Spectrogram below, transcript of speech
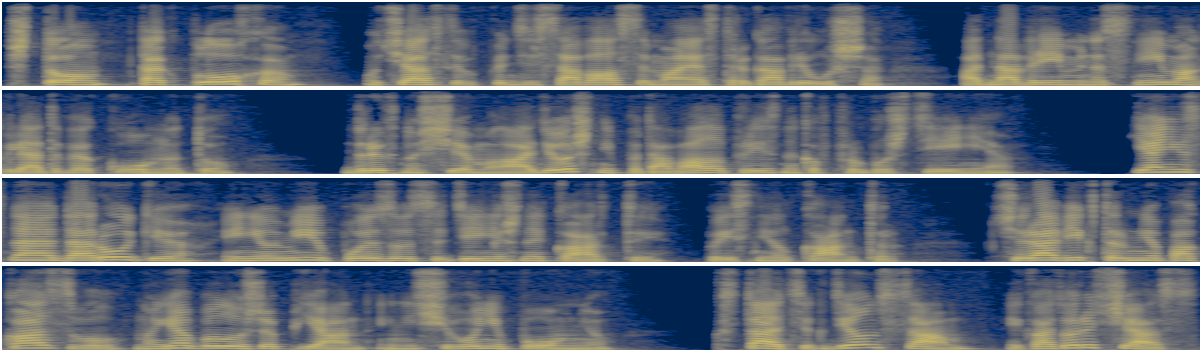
Что, так плохо? Участливо поинтересовался маэстро Гаврюша, одновременно с ним оглядывая комнату. Дрыхнущая молодежь не подавала признаков пробуждения. Я не знаю дороги и не умею пользоваться денежной картой, пояснил Кантер. Вчера Виктор мне показывал, но я был уже пьян и ничего не помню. Кстати, где он сам и который час?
